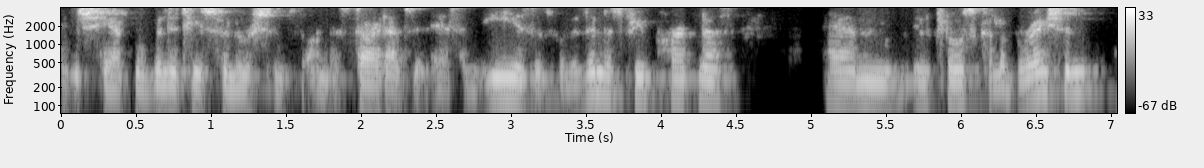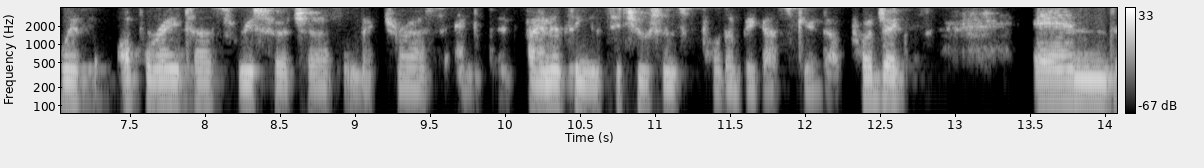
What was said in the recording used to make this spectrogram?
and shared mobility solutions on the startups and SMEs, as well as industry partners, um, in close collaboration with operators, researchers, and lecturers, and, and financing institutions for the bigger scaled up projects. And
